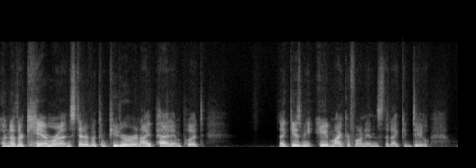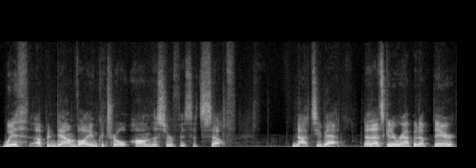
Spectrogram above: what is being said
another camera instead of a computer or an iPad input, that gives me eight microphone ins that I could do with up and down volume control on the surface itself. Not too bad. Now that's gonna wrap it up there.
